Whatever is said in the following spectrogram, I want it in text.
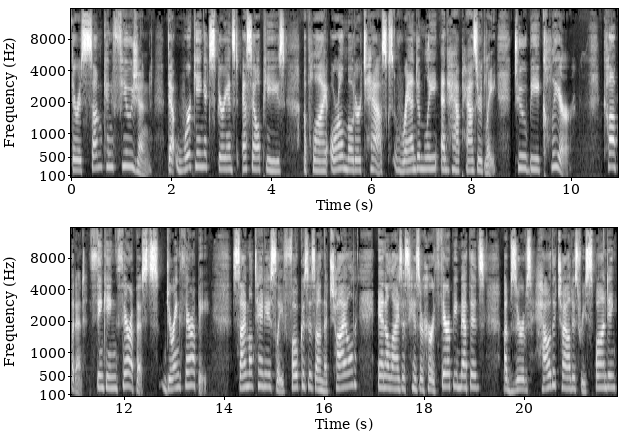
there is some confusion that working experienced SLPs apply oral motor tasks randomly and haphazardly. To be clear, competent thinking therapists during therapy simultaneously focuses on the child, analyzes his or her therapy methods, observes how the child is responding,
